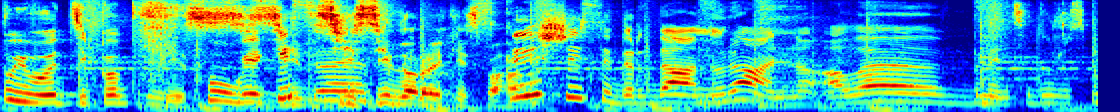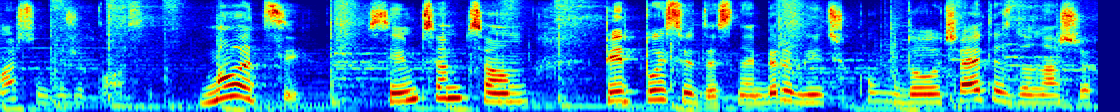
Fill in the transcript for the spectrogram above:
пиво, типу, фу, якийсь. Сі сідор якийсь поганий. Скриший сидр, да, ну реально. Але блін, це дуже смачно, дуже класно. Молодці. Всім цьом. Підписуйтесь на біргичку, долучайтесь до наших.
